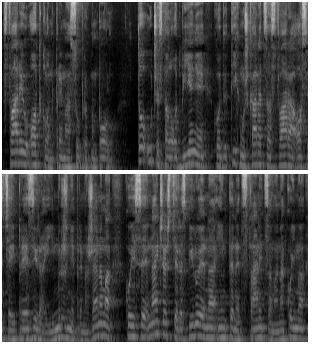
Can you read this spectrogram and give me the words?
stvaraju otklon prema suprotnom polu. To učestalo odbijanje kod tih muškaraca stvara osjećaj prezira i mržnje prema ženama koji se najčešće raspiruje na internet stranicama na kojima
